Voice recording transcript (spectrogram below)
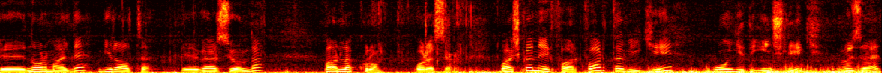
E, normalde 1.6 e, versiyonda parlak krom orası. Başka ne fark var? Tabii ki 17 inçlik özel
